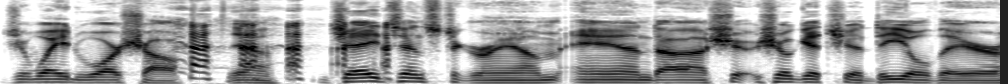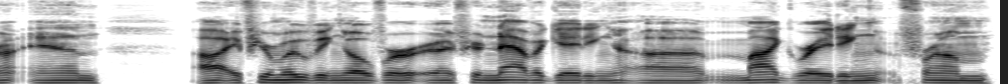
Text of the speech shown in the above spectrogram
Jawade Warshaw. Yeah, Jade's Instagram, and uh, she, she'll get you a deal there. And uh, if you're moving over, if you're navigating, uh, migrating from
